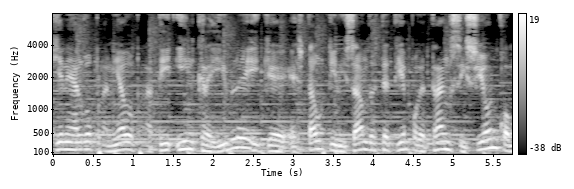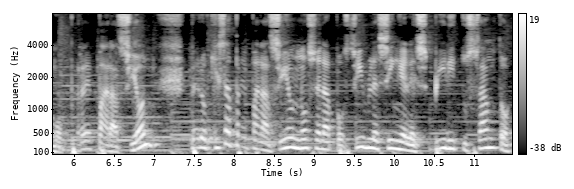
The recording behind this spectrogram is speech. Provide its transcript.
tiene algo planeado para ti increíble y que está utilizando este tiempo de transición como preparación? Pero que esa preparación no será posible sin el Espíritu Santo.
